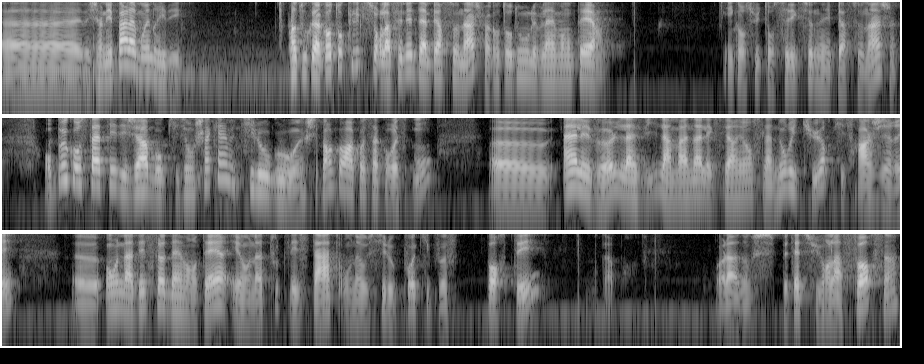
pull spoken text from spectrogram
euh, J'en ai pas la moindre idée. En tout cas, quand on clique sur la fenêtre d'un personnage, enfin quand on ouvre l'inventaire et qu'ensuite on sélectionne les personnages, on peut constater déjà qu'ils ont chacun un petit logo. Hein. Je ne sais pas encore à quoi ça correspond. Euh, un level, la vie, la mana, l'expérience, la nourriture qui sera gérée. Euh, on a des slots d'inventaire et on a toutes les stats. On a aussi le poids qu'ils peuvent porter. voilà, donc peut-être suivant la force. Hein.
